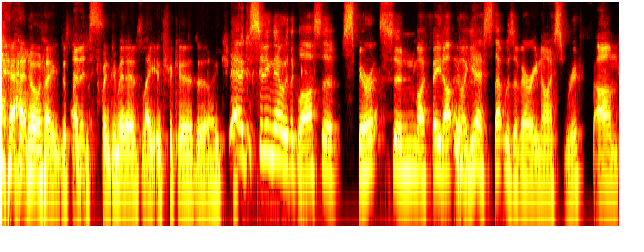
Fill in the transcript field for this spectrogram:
I know, like just like just 20 minutes, like intricate, uh, like yeah, just sitting there with a glass of spirits and my feet up, going, yes, that was a very nice riff. Um,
